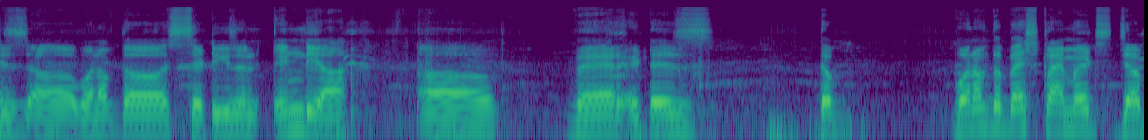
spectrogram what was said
is uh, one of the cities in india uh, where it is the one of the best climates जब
